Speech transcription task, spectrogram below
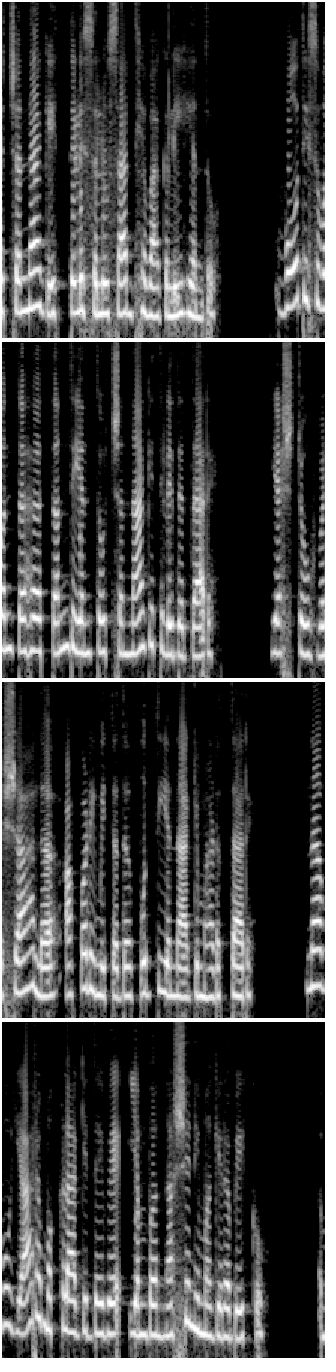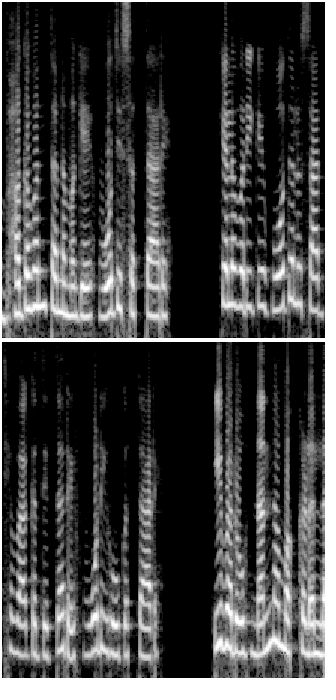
ಚೆನ್ನಾಗಿ ತಿಳಿಸಲು ಸಾಧ್ಯವಾಗಲಿ ಎಂದು. ಓದಿಸುವಂತಹ ತಂದೆಯಂತೂ ಚೆನ್ನಾಗಿ ತಿಳಿದಿದ್ದಾರೆ. ಎಷ್ಟು ವಿಶಾಲ ಅಪರಿಮಿತದ ಬುದ್ಧಿಯನ್ನಾಗಿ ಮಾಡುತ್ತಾರೆ. ನಾವು ಯಾರ ಮಕ್ಕಳಾಗಿದ್ದೇವೆ ಎಂಬ ನಶೆ ನಿಮಗಿರಬೇಕು. ಭಗವಂತ ನಮಗೆ ಓದಿಸುತ್ತಾರೆ. ಕೆಲವರಿಗೆ ಓದಲು ಸಾಧ್ಯವಾಗದಿದ್ದರೆ ಓಡಿ ಹೋಗುತ್ತಾರೆ. ಇವರು ನನ್ನ ಮಕ್ಕಳಲ್ಲ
